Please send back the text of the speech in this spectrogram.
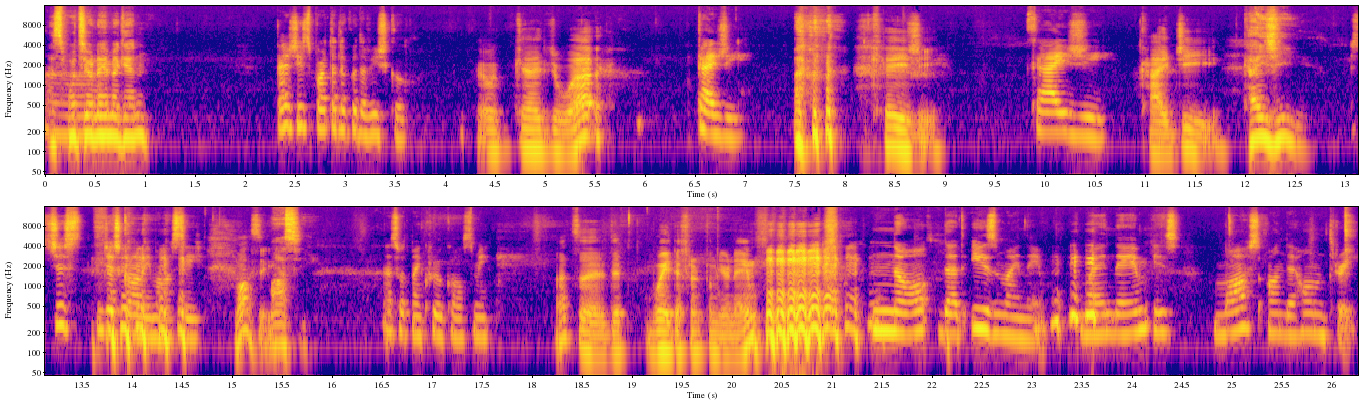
Yes, what's your name again? Kaiji Spartale Kudavisku. Okay, you what? Kaiji. Keiji. Kaiji. Kaiji. Kaiji. Just just call me Mossy. Mossy. Mossy. That's what my crew calls me. That's a di- way different from your name. No, that is my name. My name is Moss on the Home Tree.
